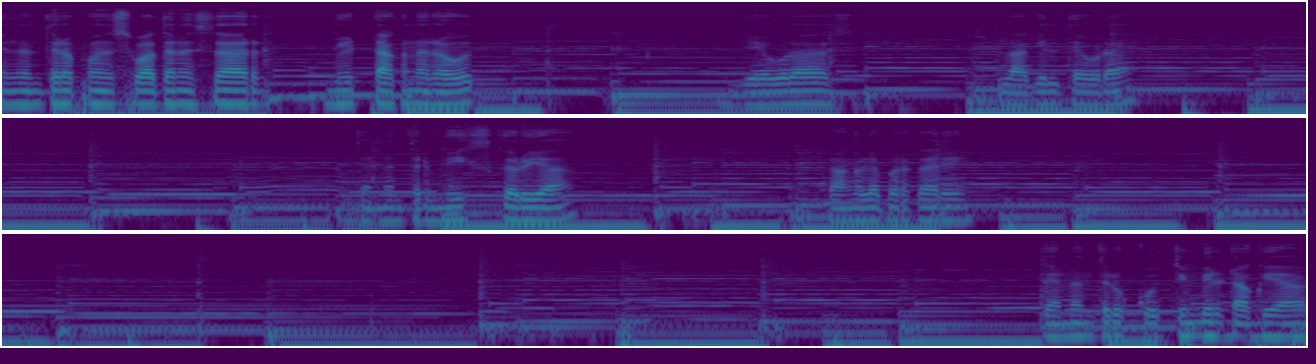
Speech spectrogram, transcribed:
त्यानंतर आपण स्वादानुसार मीठ टाकणार आहोत. जेवढा लागेल तेवढा. त्यानंतर मिक्स करूया. चांगल्या प्रकारे. त्यानंतर कोथिंबीर टाकूया.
